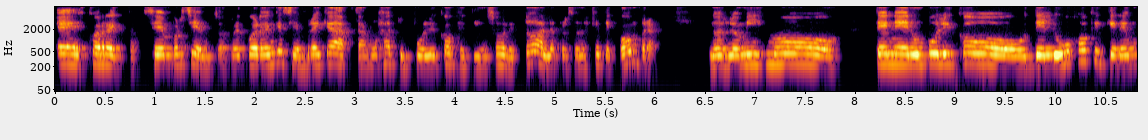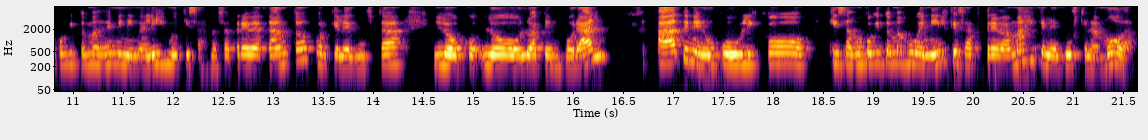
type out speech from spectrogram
Es correcto, 100%. Recuerden que siempre hay que adaptarlos a tu público objetivo, sobre todo a las personas que te compran. No es lo mismo tener un público de lujo que quiere un poquito más de minimalismo y quizás no se atreve a tanto porque le gusta lo, lo, lo atemporal a tener un público quizás un poquito más juvenil que se atreva más y que le guste la moda.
